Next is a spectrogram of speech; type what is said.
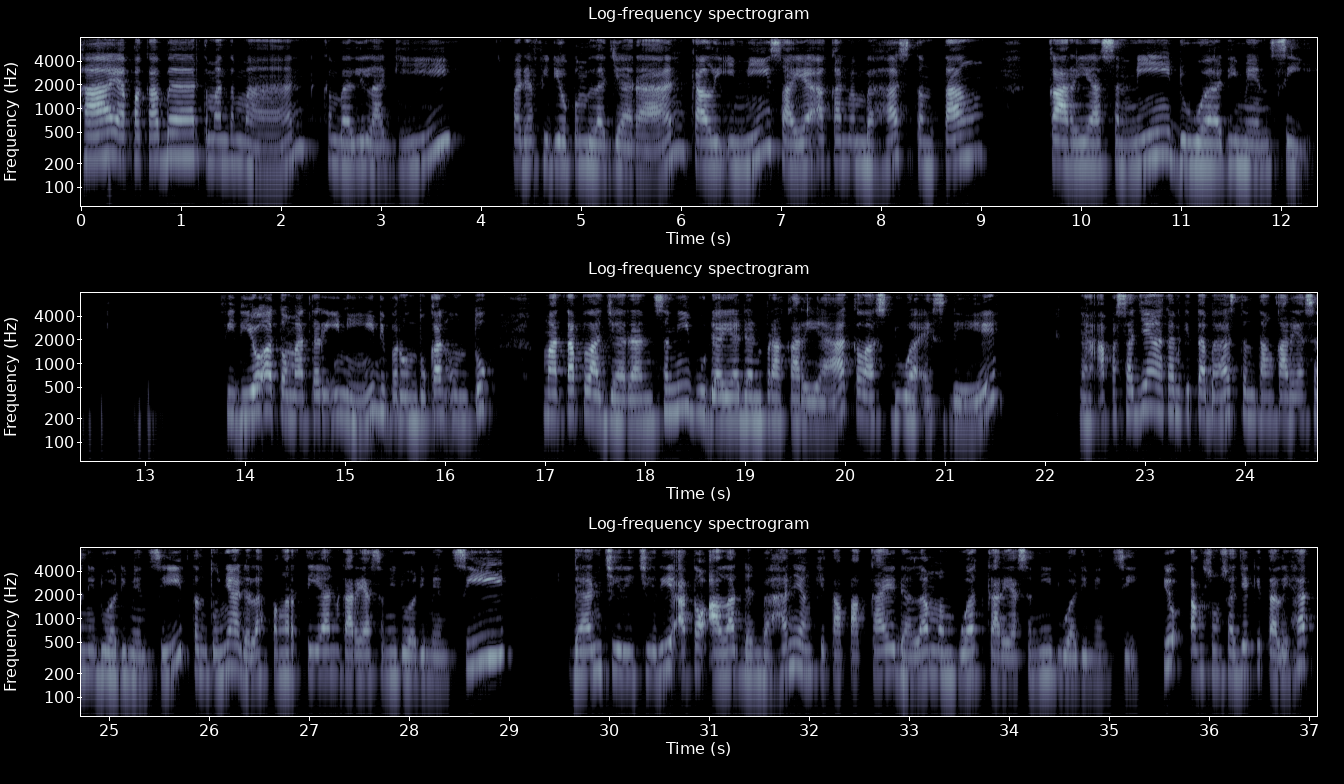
Hai, apa kabar teman-teman? Kembali lagi pada video pembelajaran. Kali ini saya akan membahas tentang karya seni dua dimensi. Video atau materi ini diperuntukkan untuk mata pelajaran seni budaya dan prakarya kelas 2 SD. Nah, apa saja yang akan kita bahas tentang karya seni dua dimensi? Tentunya adalah pengertian karya seni dua dimensi, dan ciri-ciri atau alat dan bahan yang kita pakai dalam membuat karya seni dua dimensi. Yuk, langsung saja kita lihat.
